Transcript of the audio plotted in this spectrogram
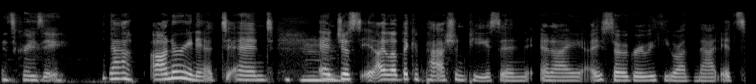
it's crazy yeah honoring it and mm-hmm. and just i love the compassion piece and and i i so agree with you on that it's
